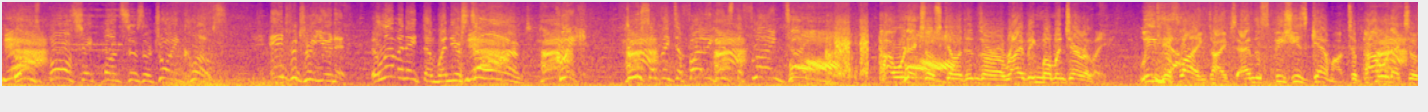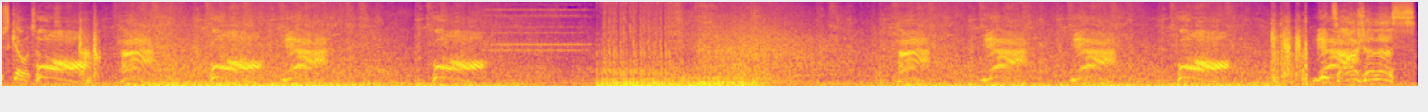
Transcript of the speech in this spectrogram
Those ball-shaped monsters are drawing close. Infantry unit, eliminate them when you're still armed. Quick! Do something to fight against the flying type! Powered exoskeletons are arriving momentarily. Leave the flying types and the species Gamma to powered exoskeletons. It's Archelaus!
